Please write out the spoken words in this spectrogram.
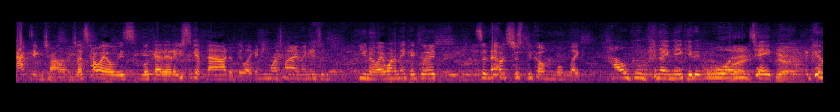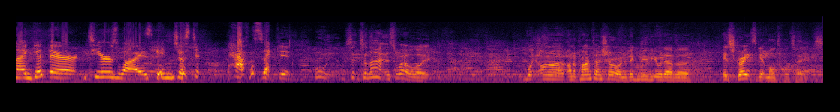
acting challenge. That's how I always look at it. I used to get mad and be like, I need more time. I need to, you know, I want to make it good. So now it's just become like, how good can I make it in one Right. take? Yeah. Can I get there tears wise in just half a second? Well, to, to that as well, like on a on a primetime show or in a big movie or whatever, it's great to get multiple takes,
